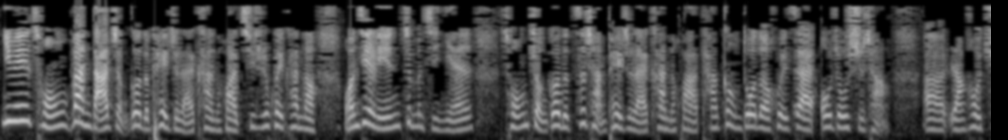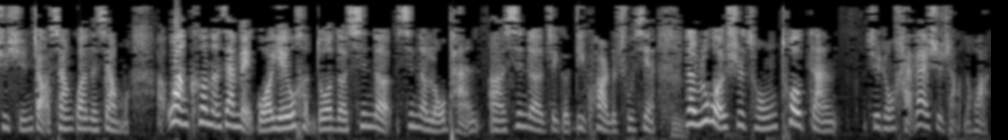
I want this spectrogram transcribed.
因为从万达整个的配置来看的话，其实会看到王健林这么几年从整个的资产配置来看的话，它更多的会在欧洲市场，呃，然后去寻找相关的项目。啊，万科呢，在美国也有很多的新的新的楼盘啊、新的这个地块的出现。那如果是从拓展这种海外市场的话，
